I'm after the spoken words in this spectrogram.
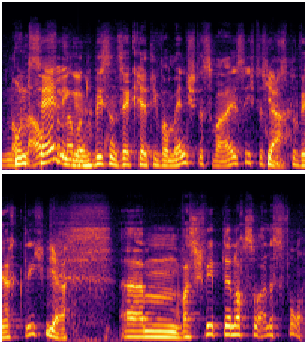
Noch, noch Unzählige. Laufen? Du bist ein sehr kreativer Mensch, das weiß ich, das Ja. bist du wirklich. Ja. Ähm, was schwebt dir noch so alles vor?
